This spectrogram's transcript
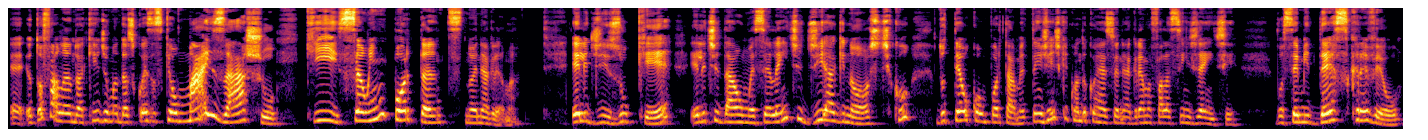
é, eu estou falando aqui de uma das coisas que eu mais acho que são importantes no Enneagrama. Ele diz o que, ele te dá um excelente diagnóstico do teu comportamento. Tem gente que quando conhece o Enneagrama fala assim, gente, você me descreveu.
